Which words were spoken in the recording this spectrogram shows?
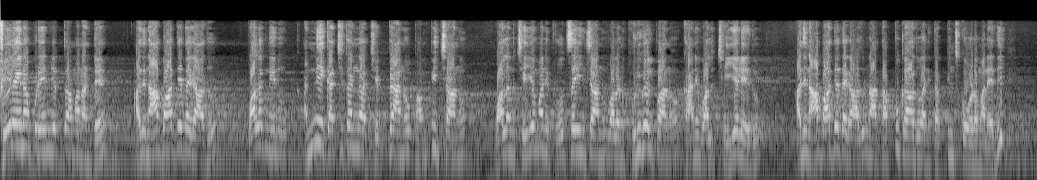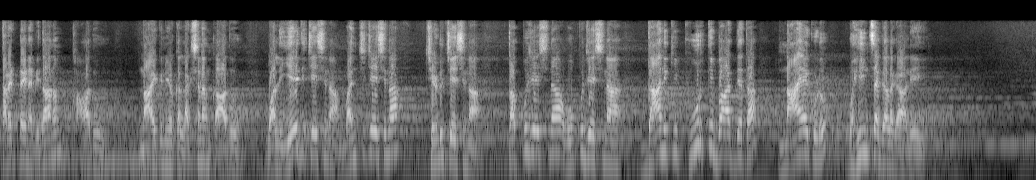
ఫెయిల్ అయినప్పుడు ఏం చెప్తామనంటే అది నా బాధ్యత కాదు వాళ్ళకి నేను అన్నీ ఖచ్చితంగా చెప్పాను పంపించాను వాళ్ళను చెయ్యమని ప్రోత్సహించాను వాళ్ళను పురుగొల్పాను కానీ వాళ్ళు చెయ్యలేదు అది నా బాధ్యత కాదు నా తప్పు కాదు అని తప్పించుకోవడం అనేది కరెక్ట్ అయిన విధానం కాదు. నాయకుని యొక్క లక్షణం కాదు. వాళ్ళు ఏది చేసినా మంచి చేసినా చెడు చేసినా తప్పు చేసినా ఒప్పు చేసినా దానికి పూర్తి బాధ్యత నాయకుడు వహించగలగాలి.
